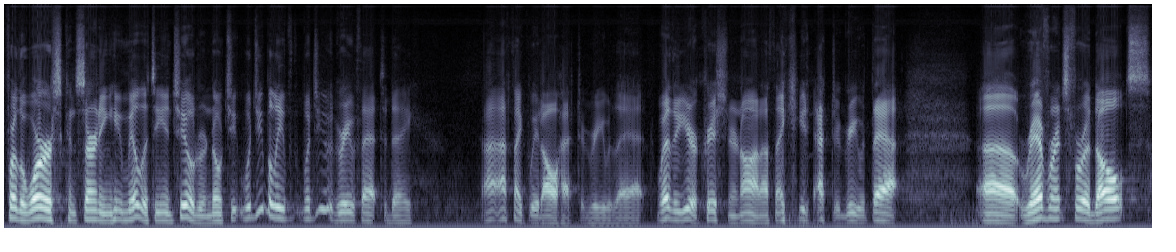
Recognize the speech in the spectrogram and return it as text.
for the worse concerning humility in children, don't you? Would you believe? Would you agree with that today? I, I think we'd all have to agree with that. Whether you're a Christian or not, I think you'd have to agree with that. Uh, reverence for adults,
